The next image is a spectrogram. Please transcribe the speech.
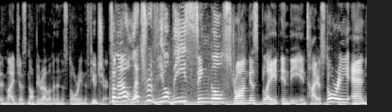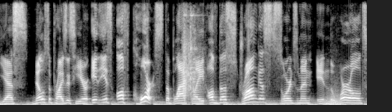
it might just not be relevant in the story in the future. So now, let's reveal the single strongest blade in the entire story, and yes, no surprises here, it is of course the Black Blade of the strongest swordsman in the world,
